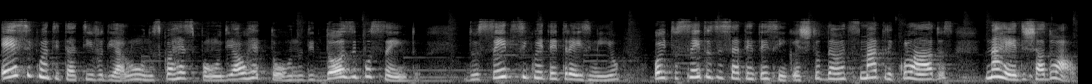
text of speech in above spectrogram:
Esse quantitativo de alunos corresponde ao retorno de 12% dos 153.875 estudantes matriculados na rede estadual.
